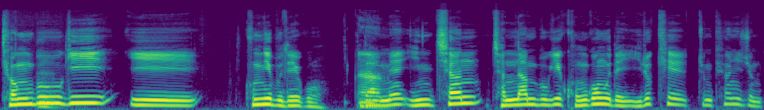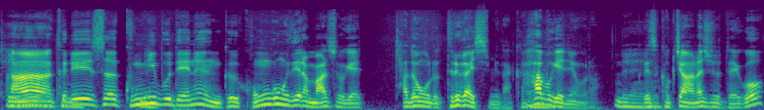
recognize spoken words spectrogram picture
경북이 이 국립의대고 그다음에 인천 전남북이 공공의대 이렇게 좀 표현이 좀돼 있는 것 아. 그래서 국립의대는 그 공공의대란 말 속에 자동으로 들어가 있습니다. 그 하부 개념으로. 네. 그래서 걱정 안 하셔도 되고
